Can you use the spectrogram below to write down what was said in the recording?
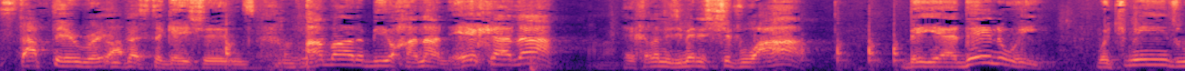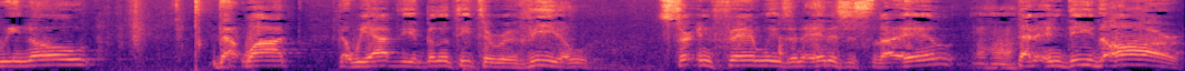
stop their stop investigations. Amar Biyohanan. Echala. Echala means he made a shivuah. Which means we know that what that we have the ability to reveal certain families in Eretz Israel uh-huh. that indeed are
